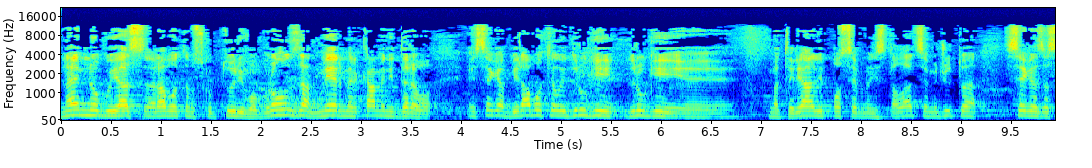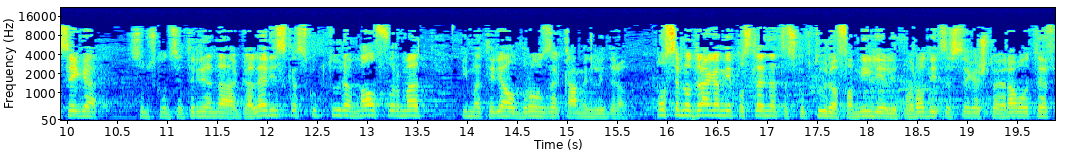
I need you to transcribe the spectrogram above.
Најмногу јас работам скулптури во бронза, мермер, камен и дрво. Е сега би работел и други други е, материјали, посебно инсталација, меѓутоа сега за сега сум сконцентриран на галериска скулптура, мал формат и материјал бронза, камен или дрво. Посебно драга ми е последната скулптура фамилија или породица, сега што е работев,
